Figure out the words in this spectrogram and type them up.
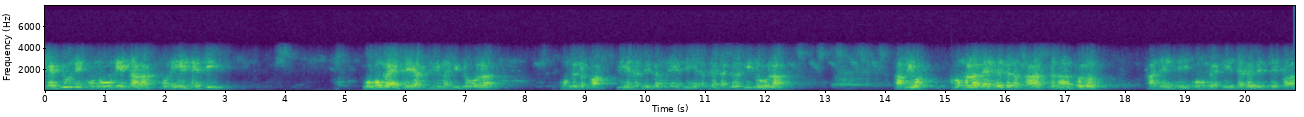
කැඩුනේ ගුණෝනේ නරක් ගුණේ නැති බොහොම ඇටයක් දීම හිතෝලා හොඳට පස් තියෙන දෙකමනේ තියෙන දැනට හිතෝලා අපි ඔක්කොමලා වැඳගෙන ප්‍රාර්ථනා කළොත් අනේ මේ කොහොමද දැලෙන්න එපා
